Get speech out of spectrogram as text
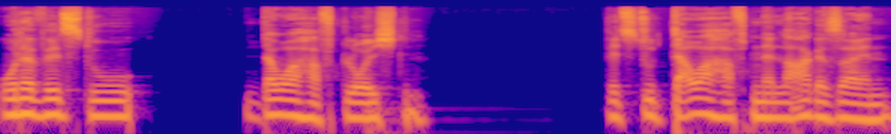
Oder willst du dauerhaft leuchten? Willst du dauerhaft in der Lage sein,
